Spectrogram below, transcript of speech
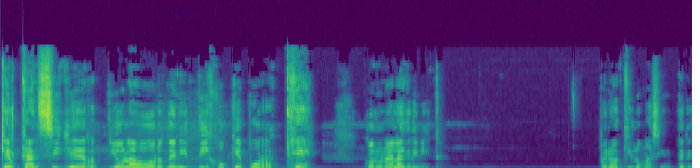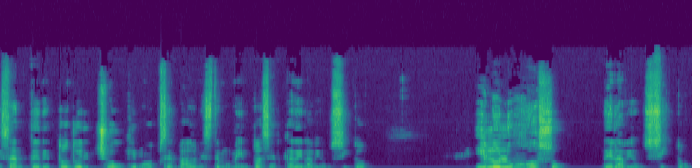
que el canciller dio la orden y dijo que por qué, con una lagrimita. Pero aquí lo más interesante de todo el show que hemos observado en este momento acerca del avioncito y lo lujoso del avioncito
